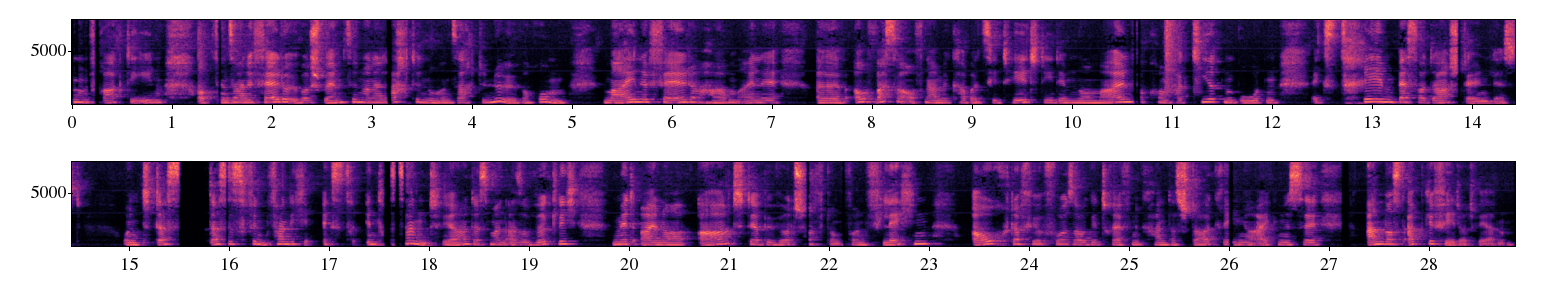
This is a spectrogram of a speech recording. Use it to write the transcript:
und fragte ihn, ob denn seine Felder überschwemmt sind und er lachte nur und sagte, nö, warum? Meine Felder haben eine äh, Wasseraufnahmekapazität, die dem normalen verkompaktierten Boden extrem besser darstellen lässt. Und das das ist, find, fand ich interessant, ja, dass man also wirklich mit einer Art der Bewirtschaftung von Flächen auch dafür Vorsorge treffen kann, dass Starkregenereignisse anders abgefedert werden.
